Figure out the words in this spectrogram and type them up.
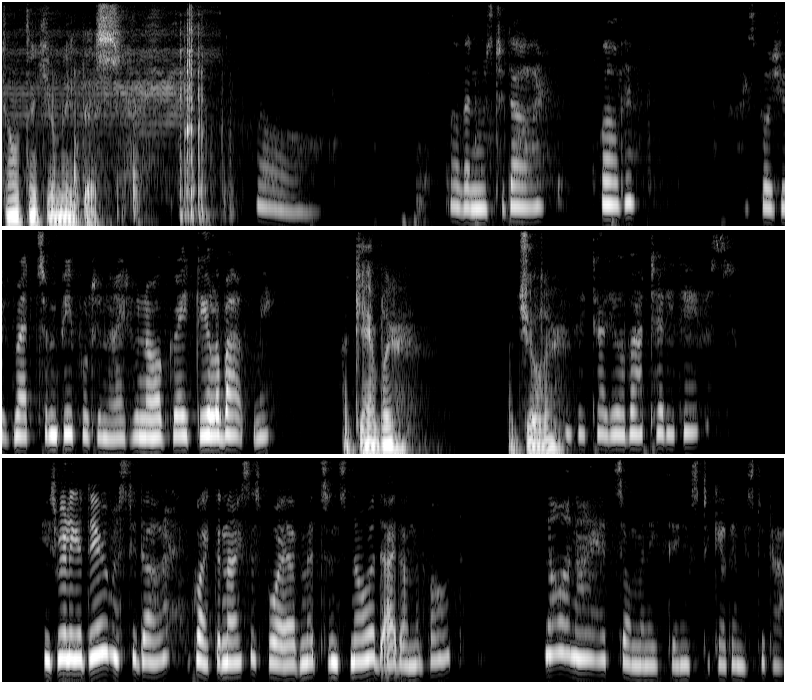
don't think you'll need this. Oh. Well then, Mr. Dollar. Well then. I suppose you've met some people tonight who know a great deal about me. A gambler? A jeweler? Did they tell you about Teddy Davis? He's really a dear, Mr. Dollar. Quite the nicest boy I've met since Noah died on the boat. Noah and I had so many things together, Mr. Dollar.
